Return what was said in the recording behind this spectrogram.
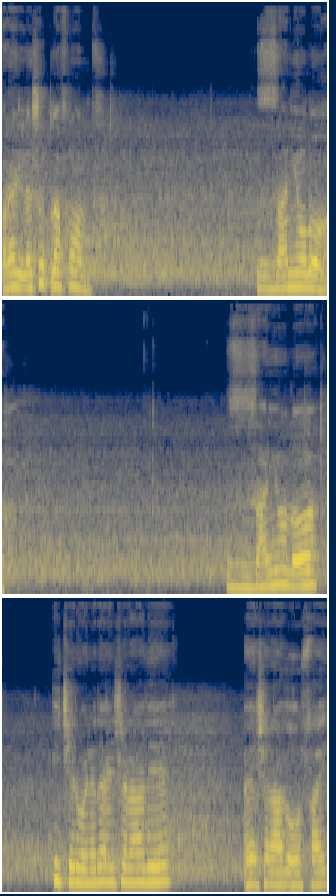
Barella şut Lafont. Zaniolo. Zaniolo. İçeri oynadı El Şeravi. El Şeravi offside.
